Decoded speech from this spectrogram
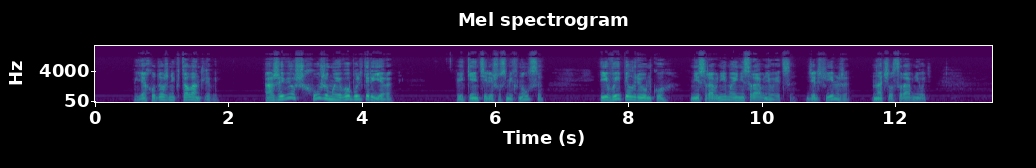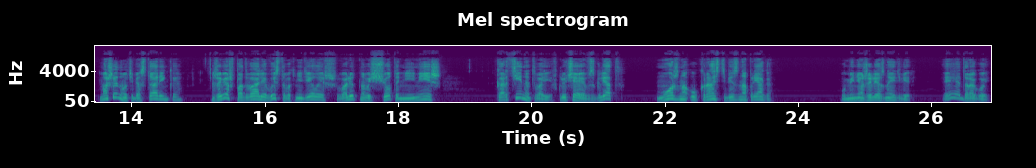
— Я художник талантливый. — А живешь хуже моего бультерьера. Викентий лишь усмехнулся и выпил рюмку. Несравнимое не сравнивается. Дельфин же начал сравнивать. Машина у тебя старенькая, живешь в подвале, выставок не делаешь, валютного счета не имеешь, Картины твои, включая взгляд, можно украсть без напряга. У меня железная дверь. Э, дорогой,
